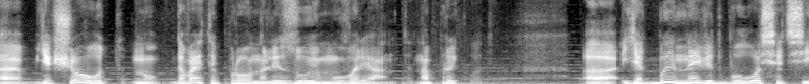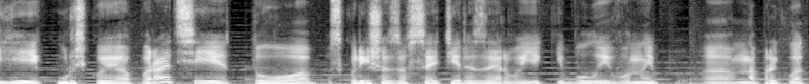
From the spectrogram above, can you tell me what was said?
Е, Якщо от ну давайте проаналізуємо варіанти. Наприклад, е, якби не відбулося цієї курської операції, то скоріше за все ті резерви, які були, вони б, наприклад,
